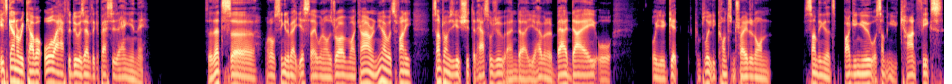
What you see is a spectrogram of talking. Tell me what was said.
it's going to recover. All I have to do is have the capacity to hang in there. So that's uh, what I was thinking about yesterday when I was driving my car. And you know, it's funny. Sometimes you get shit that hassles you, and uh, you're having a bad day, or or you get completely concentrated on something that's bugging you, or something you can't fix.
